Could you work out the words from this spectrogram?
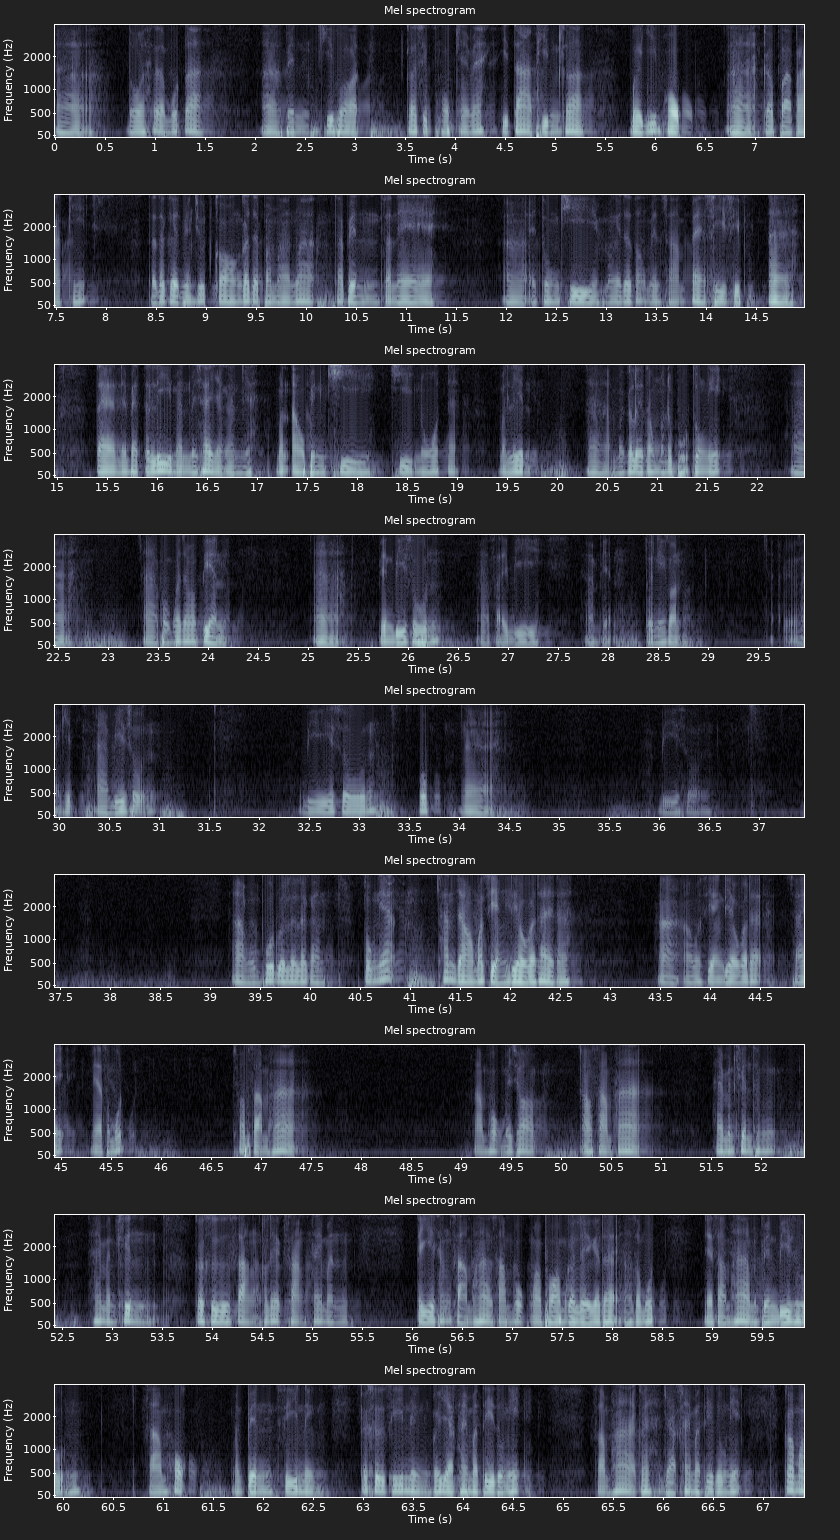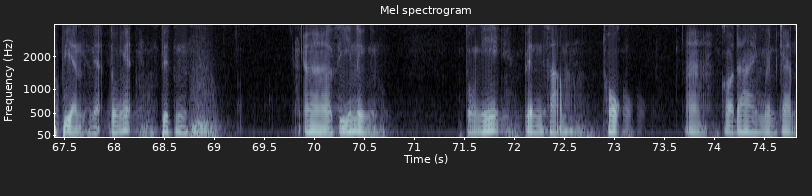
อ่าโดยถ้าสมมติว่าเป็นคีย์บอร์ดก็ 16 ใช่ไหมกีตาร์พินก็เบอร์ 26อ่าก็ประมาณนี้ แต่ถ้าเกิดเป็นชุดกลองก็จะประมาณว่าถ้าเป็น snareไอ้ตรงคีย์มันก็จะต้องเป็น 38 40อ่าแต่ในแบตเตอรี่มันไม่ใช่อย่างนั้นไง มันเอาเป็นคีย์คีย์โน้ตนะมาเล่นอ่ามันก็เลยต้องมาระบุตรงนี้อ่าอ่าผมก็จะมาเปลี่ยนอ่าเป็น B0 อ่าใส่ B อ่าเปลี่ยนตัวนี้ก่อนอ่าเป็นภาษาอังกฤษอ่า B0 B0 ปุ๊บอ่า B0 อ่าผมพูดไว้เลยแล้วกัน ตรงเนี้ยท่านจะเอามาเสียงเดียวก็ได้นะอ่าเอามาเสียงเดียวก็ได้ใช้เนี่ยสมมติชอบสามห้าสามหกไม่ชอบ เอาสามห้าให้มันขึ้นทั้งให้มันขึ้น ก็คือสั่งเขาเรียกสั่งให้มันตีทั้งสามห้าสามหกมาพร้อมกันเลยก็ได้สมมติเนี่ยสามห้ามันเป็น B ศูนย์สามหกมันเป็น C หนึ่งก็คือ C หนึ่งก็อยากให้มาตีตรงนี้สามห้าก็อยากให้มาตีตรงนี้ ก็มาเปลี่ยนเนี่ยตรงเนี้ยเป็นอ่า C หนึ่งตรงนี้เป็นสามหกอ่าก็ได้เหมือนกัน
